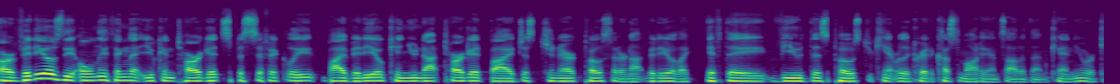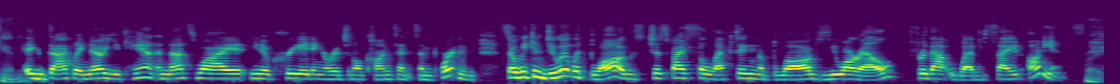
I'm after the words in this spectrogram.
are videos the only thing that you can target specifically by video? Can you not target by just generic posts that are not video? Like if they viewed this post, you can't really create a custom audience out of them, can you or can you? Exactly. No, you can't. And that's why, you know, creating original content is important. So we can do it with blogs just by selecting the blog URL for that website audience. Right.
